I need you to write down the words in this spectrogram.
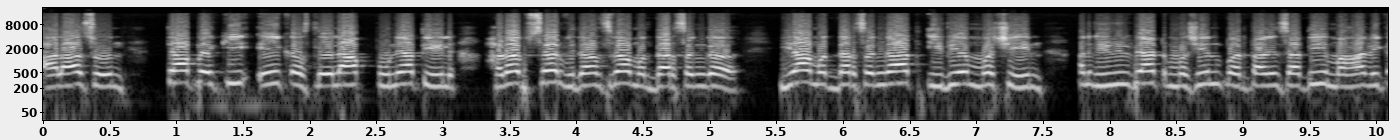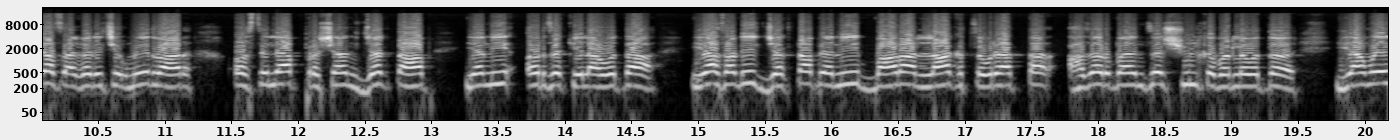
आला असून त्यापैकी एक असलेला पुण्यातील हडपसर विधानसभा मतदारसंघ. या मतदारसंघात ईव्हीएम मशीन आणि व्हीव्हीपॅट मशीन पडताळणीसाठी महाविकास आघाडीचे उमेदवार असलेल्या प्रशांत जगताप यांनी अर्ज केला होता. यासाठी जगताप यांनी बारा लाख चौऱ्याहत्तर हजार रुपयांचं शुल्क भरलं होतं. यामुळे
